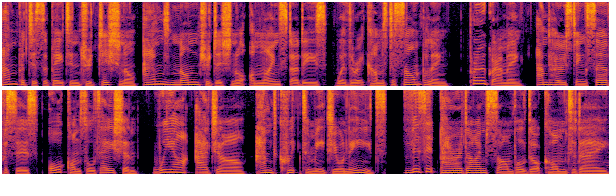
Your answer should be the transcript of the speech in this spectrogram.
and participate in traditional and non traditional online studies, whether it comes to sampling, programming, and hosting services or consultation. We are agile and quick to meet your needs. Visit paradigmsample.com today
